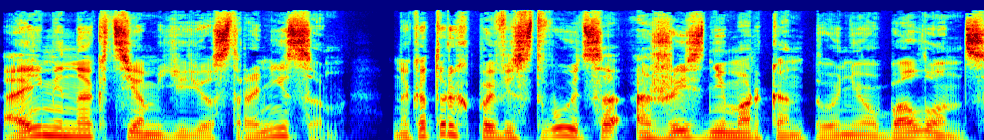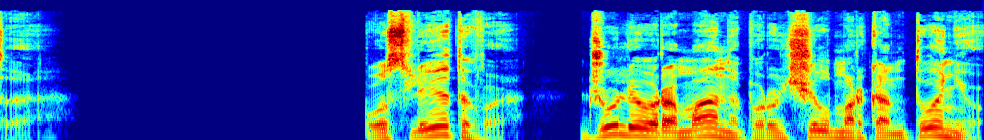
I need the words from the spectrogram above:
а именно к тем ее страницам, на которых повествуется о жизни Маркантонио Балонца. После этого Джулио Романо поручил Маркантонио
